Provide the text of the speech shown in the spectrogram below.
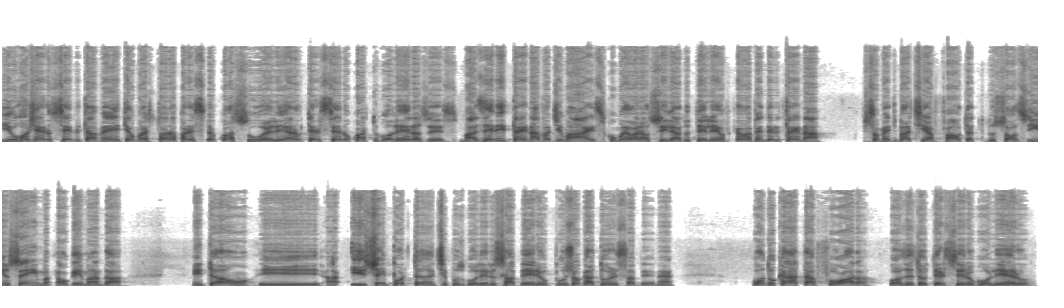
E o Rogério Ceni também tem uma história parecida com a sua. Ele era o terceiro ou quarto goleiro, às vezes. Mas ele treinava demais. Como eu era auxiliar do Tele, eu ficava vendo ele treinar. Principalmente batia falta, tudo sozinho, sem alguém mandar. Então, e, isso é importante para os goleiros saberem, para os jogadores saberem, né? Quando o cara está fora, ou às vezes é o terceiro goleiro,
